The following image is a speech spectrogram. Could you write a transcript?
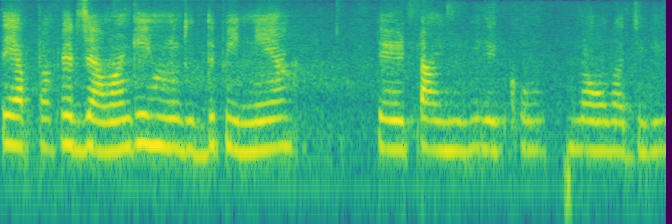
ਤੇ ਆਪਾਂ ਫਿਰ ਜਾਵਾਂਗੇ, ਹੁਣ ਦੁੱਧ ਪੀਨੇ ਆ ਤੇ ਟਾਈਮ ਵੀ ਦੇਖੋ 9 ਵੱਜ ਗਏ।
